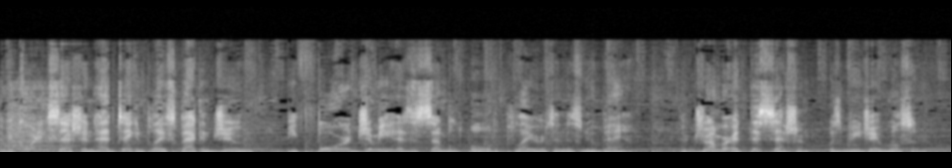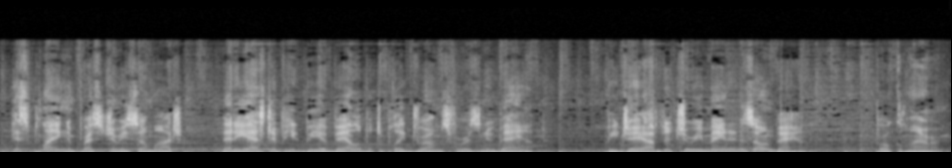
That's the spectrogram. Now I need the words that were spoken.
The recording session had taken place back in June before Jimmy had assembled all the players in his new band. The drummer at this session was BJ Wilson. His playing impressed Jimmy so much that he asked if he'd be available to play drums for his new band. BJ opted to remain in his own band, Procol Harum.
